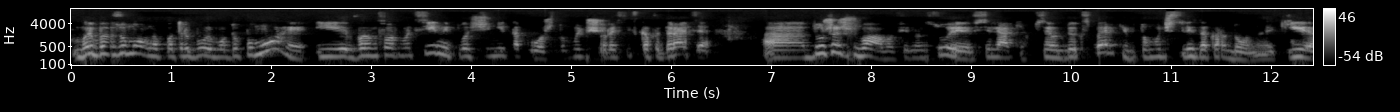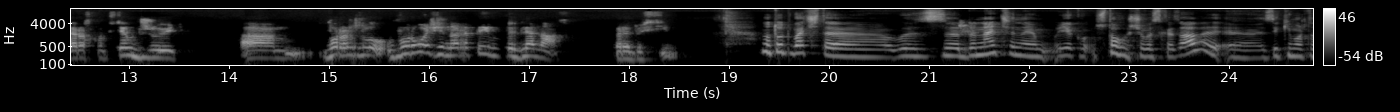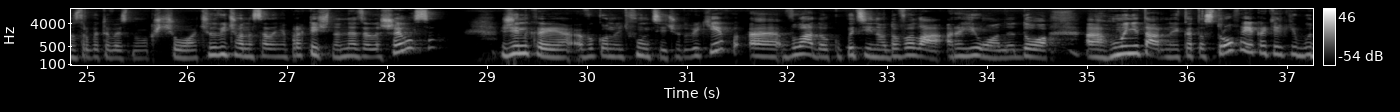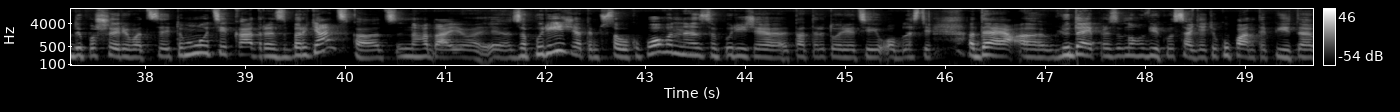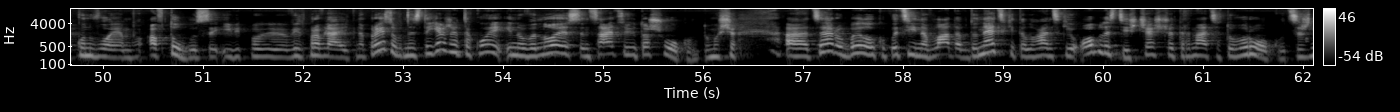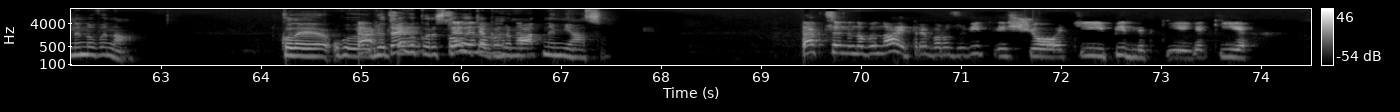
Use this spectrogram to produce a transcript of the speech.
ми безумовно потребуємо допомоги і в інформаційній площині також, тому що Російська Федерація е, дуже жваво фінансує всіляких псевдоекспертів, в тому числі за кордону, які розповсюджують е, ворожі наративи для нас, передусім. Ну тут бачите, ви з Донеччини, як з того, що ви сказали, е, з яким можна зробити висновок, що чоловічого населення практично не залишилося. Жінки виконують функції чоловіків. Е, Влада окупаційна довела регіони до е, гуманітарної катастрофи, яка тільки буде поширюватися. І тому ці кадри з Бердянська, нагадаю, е, Запоріжжя, тимчасово окуповане Запоріжжя та територія цієї області, де людей призовного віку садять окупанти під конвоєм автобуси і відправляють на призов, не стає вже такою і новиною, сенсацією та шоком, тому що це робила окупаційна влада в Донецькій та Луганській області ще з 2014 року. Це ж не новина. Коли е, Так, людей це- використовують це як гарматне м'ясо. Так, це не новина, і треба розуміти, що ті підлітки, які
